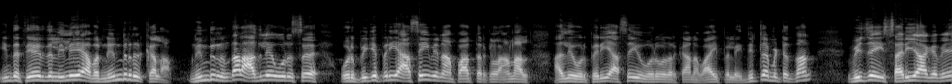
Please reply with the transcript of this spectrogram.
இந்த தேர்தலிலே அவர் நின்றிருக்கலாம். நின்றிருந்தால் அதிலே ஒரு ச ஒரு மிகப்பெரிய அசைவை நான் பார்த்துருக்கலாம். ஆனால் அதிலே ஒரு பெரிய அசைவு வருவதற்கான வாய்ப்பில்லை. திட்டமிட்டு தான் விஜய் சரியாகவே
